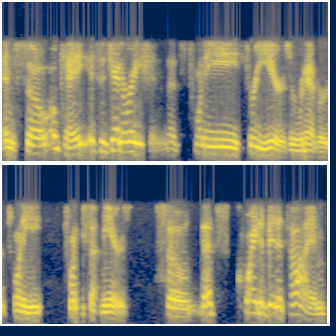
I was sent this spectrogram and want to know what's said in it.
And so, okay, it's a generation. That's 23 years or whatever, 20, 20 something years. So that's quite a bit of time,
